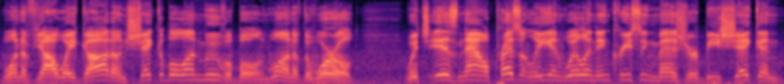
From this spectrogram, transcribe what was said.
One of Yahweh God, unshakable, unmovable, and one of the world, which is now presently and will in increasing measure be shaken.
